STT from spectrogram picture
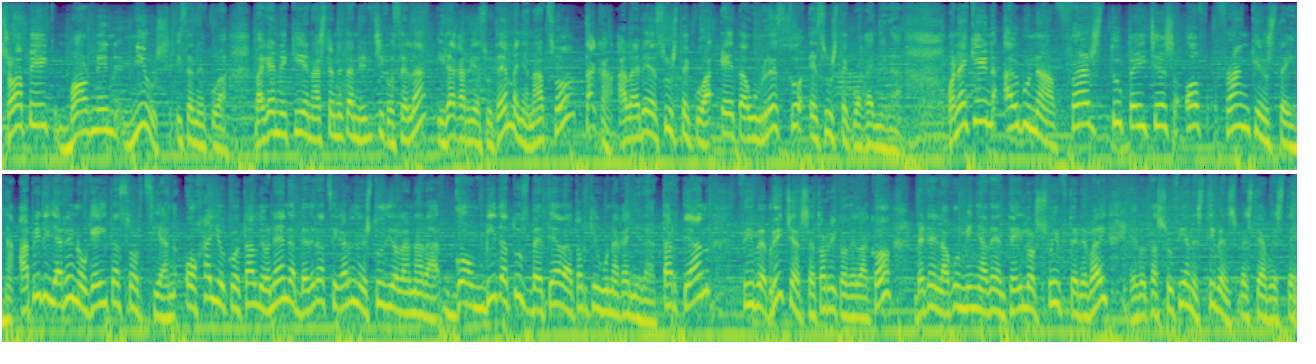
Tropic Morning News izenekoa. Bagenekien aste honetan iritsiko zela, iragarria zuten, baina atzo, taka, ala ere ezustekoa eta urrezko ezustekoa gainera. Honekin albuna First Two Pages of Frankenstein. Apirilaren hogeita sortzian, Ohioko talde honen bederatzigarren estudio lana da. Gonbidatuz betea datorkiguna gainera. Tartean, Phoebe Bridgers etorriko delako, beren lagun mina den Taylor Swift ere bai, edota Sufjan Stevens besteak beste.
